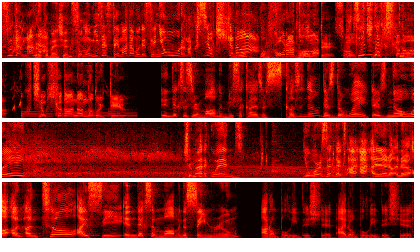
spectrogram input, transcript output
つうかなん Critical だ mention? そのミセステマダムでセニョーラな口の利き方は What the こらトーマってその What's 口の利き index 方は口の利き方は何だと言っている Index is her mom and Misaka is her s- cousin now? There's no way. There's no way. Dramatic wind. Yo, where's Index? I, I, I no, no, no. Uh, until I see Index and Mom in the same room, I don't believe this shit. I don't believe this shit.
